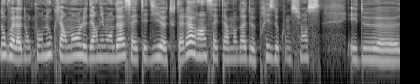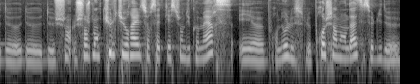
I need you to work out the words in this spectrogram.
Donc voilà, donc pour nous, clairement, le dernier mandat, ça a été dit euh, tout à l'heure, hein, ça a été un mandat de prise de conscience et de, euh, changement culturel sur cette question du commerce. Et euh, pour nous, le, prochain mandat, c'est celui de,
